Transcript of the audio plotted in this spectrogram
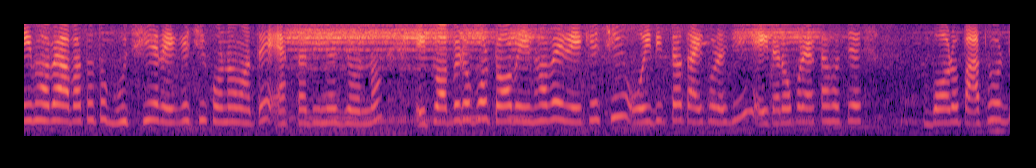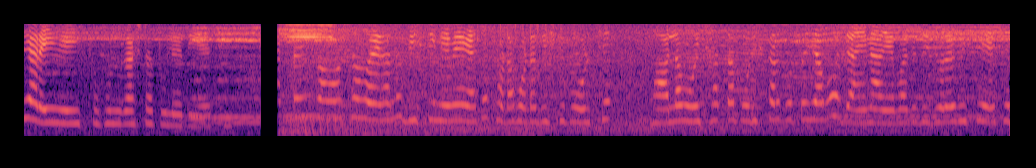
এইভাবে আপাতত গুছিয়ে রেখেছি কোনো মতে একটা দিনের জন্য। এই টবের ওপর টব এইভাবে রেখেছি, ওই দিকটাও তাই করেছি। এইটার ওপর একটা হচ্ছে বড় পাথর দিয়ে আর এই এই ফুল গাছটা তুলে দিয়েছি। একটাই সমস্যা হয়ে গেল, বৃষ্টি নেমে গেছে, ফোটা ফোটা বৃষ্টি পড়ছে। ভাবলাম ওই ছাদটা পরিষ্কার করতে যাব, জানি না, এবার যদি জোরে বৃষ্টি এসে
